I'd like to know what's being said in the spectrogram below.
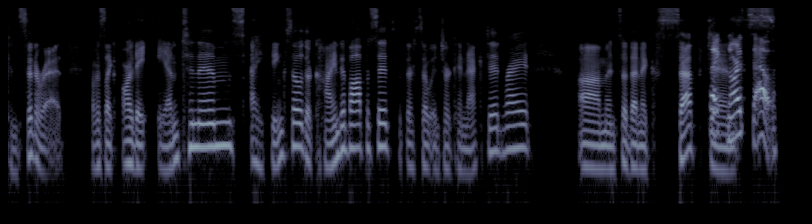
consider it. I was like, are they antonyms? I think so. They're kind of opposites, but they're so interconnected, right? Um, and so then acceptance like north south.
